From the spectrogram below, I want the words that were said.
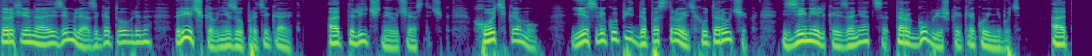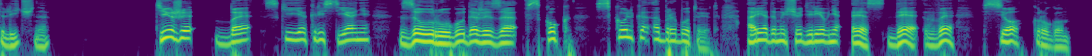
Торфяная земля заготовлена, речка внизу протекает. Отличный участочек, хоть кому. Если купить да построить хуторочек, земелькой заняться, торговлишкой какой-нибудь, отлично. Те же б-ские крестьяне за уругу, даже за вскок сколько обработают, а рядом еще деревня С, Д, В, все кругом.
